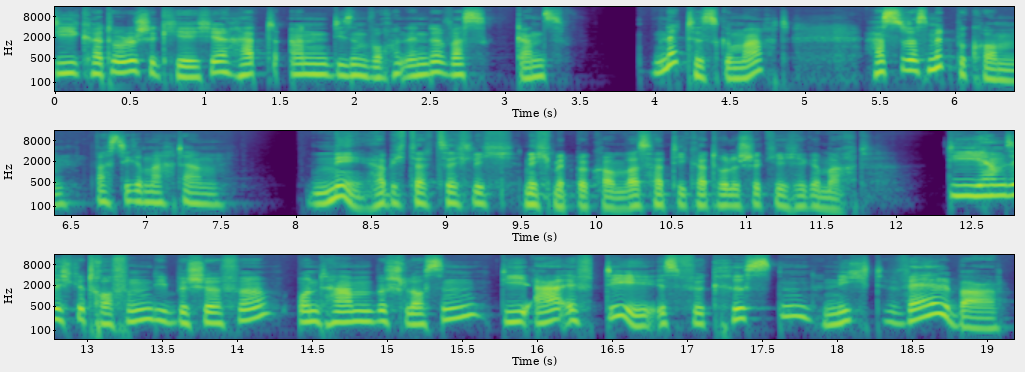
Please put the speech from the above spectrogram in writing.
die katholische Kirche hat an diesem Wochenende was ganz Nettes gemacht. Hast du das mitbekommen, was die gemacht haben? Nee, habe ich tatsächlich nicht mitbekommen. Was hat die katholische Kirche gemacht? Die haben sich getroffen, die Bischöfe, und haben beschlossen, die AfD ist für Christen nicht wählbar.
